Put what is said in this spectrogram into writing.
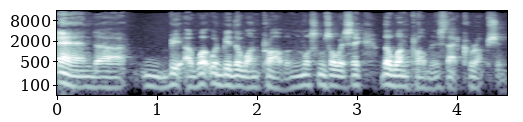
and uh, be, uh, what would be the one problem? Muslims always say the one problem is that corruption.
